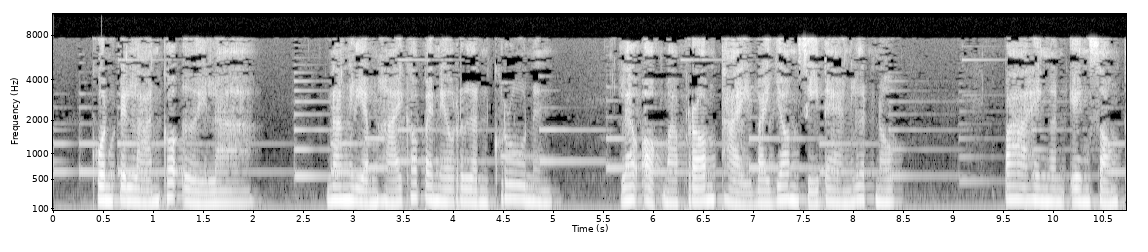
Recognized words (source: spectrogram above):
ๆ คนเป็นหลานก็เอ่ยลา นางเหลี่ยมหายเข้าไปในเรือนครู่หนึ่ง แล้วออกมาพร้อมไถ่ใบย่อมสีแดงเลือดนก ป้าให้เงินเองสองต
